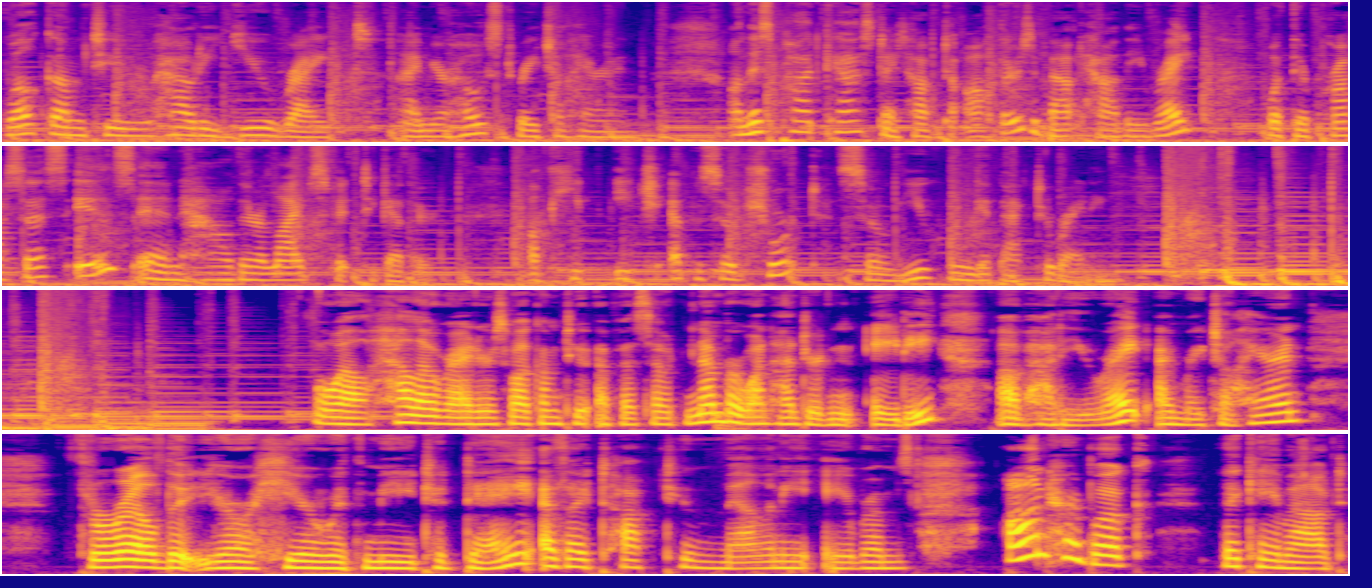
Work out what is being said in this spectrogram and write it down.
Welcome to How Do You Write? I'm your host, Rachael Herron. On this podcast, I talk to authors about how they write, what their process is, and how their lives fit together. I'll keep each episode short so you can get back to writing. Well, hello, writers. Welcome to episode number 180 of How Do You Write? I'm Rachael Herron. Thrilled that you're here with me today as I talk to Melanie Abrams on her book that came out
